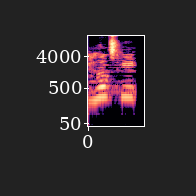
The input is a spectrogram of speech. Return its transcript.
hope you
